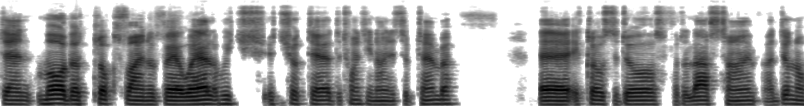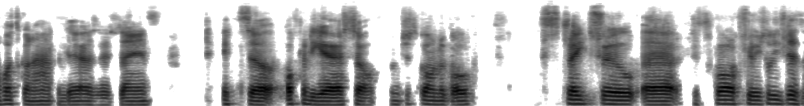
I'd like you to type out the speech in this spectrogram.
then more about Cluck's final farewell, which it shut there the 29th of September. Uh, it closed the doors for the last time. I don't know what's going to happen there, as I was saying. It's uh, up in the air, so I'm just going to go straight through uh, the sports usually. There's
